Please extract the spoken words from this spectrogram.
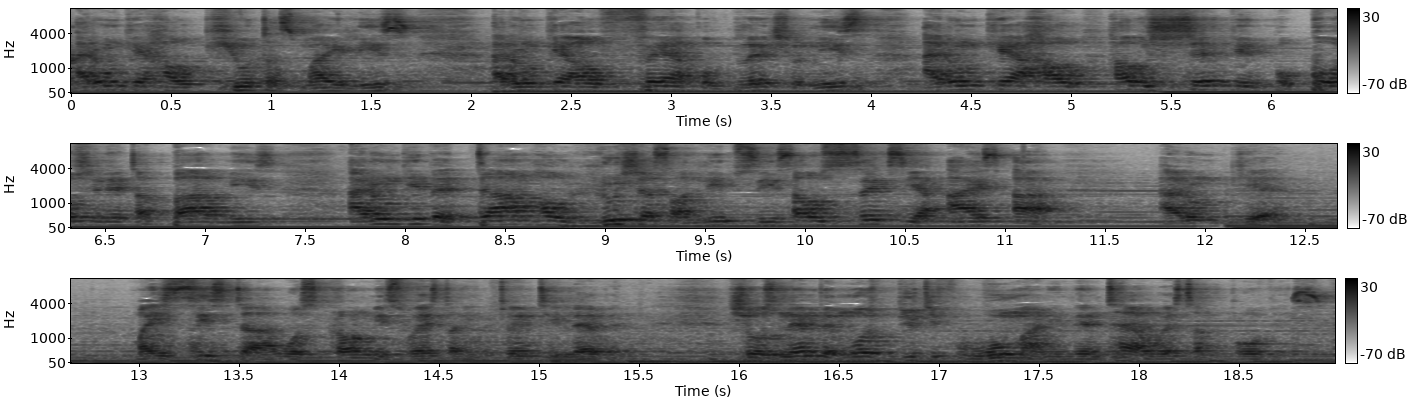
I don't care how cute a smile is. I don't care how fair complexion is. I don't care how, how shapely and proportionate her bum is. I don't give a damn how luscious her lips is, how sexy her eyes are. I don't care. My sister was crowned Miss Western in 2011. She was named the most beautiful woman in the entire Western province.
